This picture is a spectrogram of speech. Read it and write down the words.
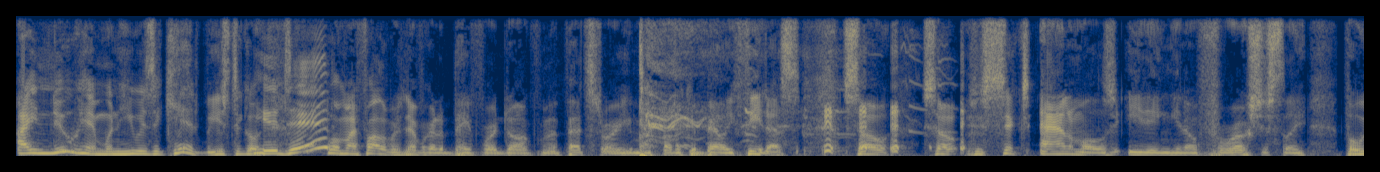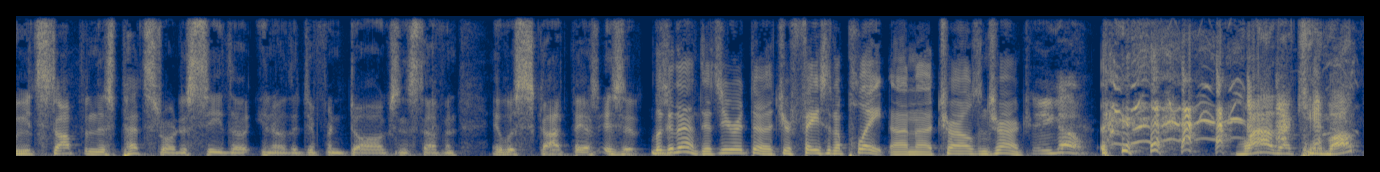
I knew him when he was a kid. We used to go. You did? Well, my father was never going to pay for a dog from a pet store. He, my father could barely feed us. So, so six animals eating, you know, ferociously. But we would stop in this pet store to see the, you know, the different dogs and stuff. And it was Scott Bass. Is it? Look at that. That's you right there. That's your face in a plate on uh, Charles in Charge. There you go. wow, that came up.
